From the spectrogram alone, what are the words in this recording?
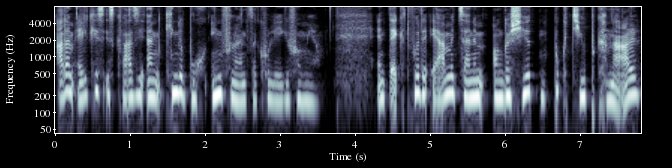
Adam Elkis ist quasi ein Kinderbuch-Influencer-Kollege von mir. Entdeckt wurde er mit seinem engagierten Booktube-Kanal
